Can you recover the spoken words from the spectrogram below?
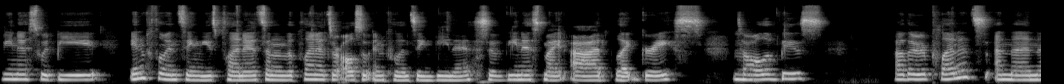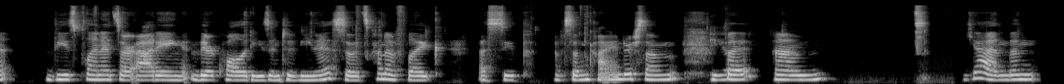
Venus would be influencing these planets, and then the planets are also influencing Venus. So Venus might add like grace to mm. all of these other planets, and then these planets are adding their qualities into Venus. So it's kind of like a soup of some kind or some, yeah. but um, yeah, and then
